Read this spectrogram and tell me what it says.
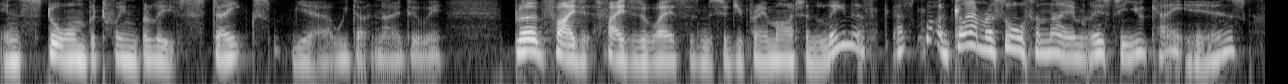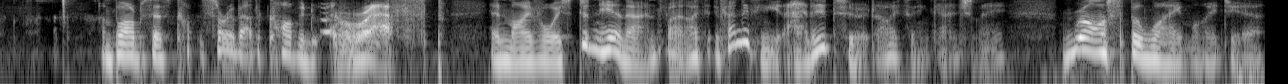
in Storm Between Beliefs? Stakes? Yeah, we don't know, do we? Blurb faded, away, says Mr. Dupre Martin. Lena's has got a glamorous author name, at least to UK ears. And Barbara says, sorry about the COVID rasp in my voice. Didn't hear that. In fact, if anything, it added to it, I think, actually. Rasp away, my dear.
